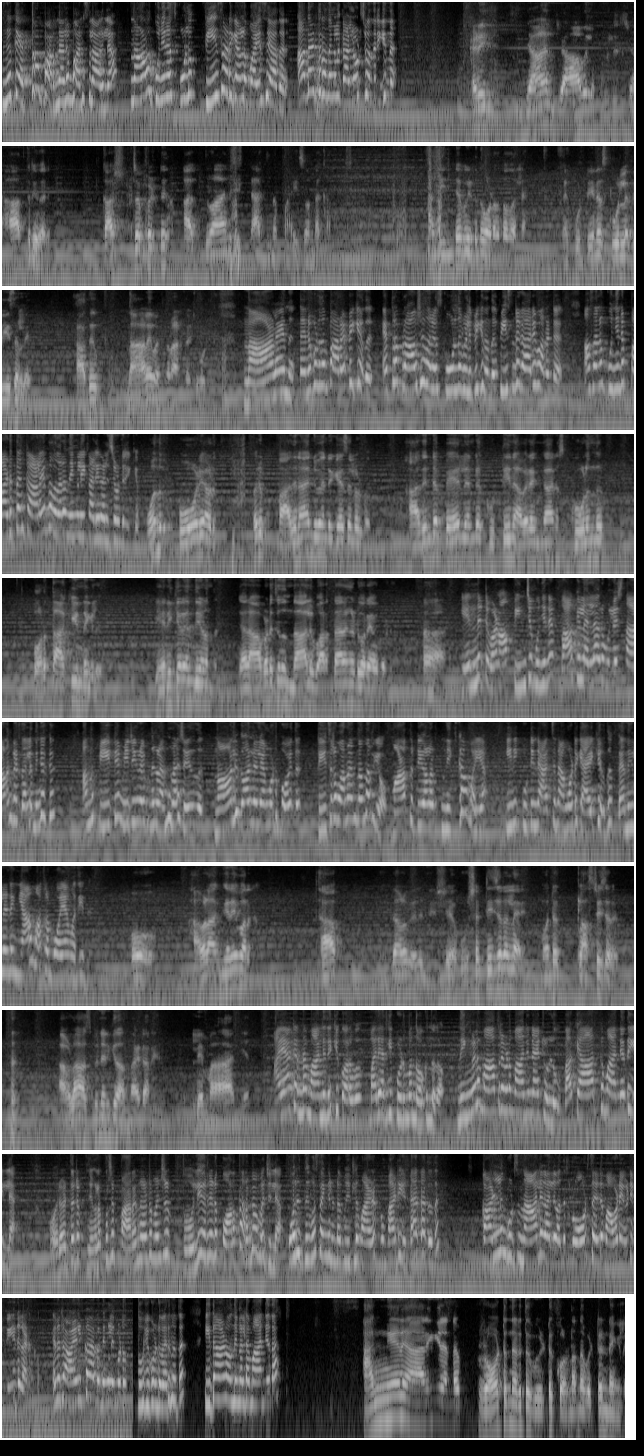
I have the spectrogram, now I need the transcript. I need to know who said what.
Speaker 1: നിങ്ങൾക്ക് എത്ര പറഞ്ഞാലും മനസ്സിലാവില്ല. നാളെ കുഞ്ഞിനെ സ്കൂളിൽ ഫീസ് അടയ്ക്കാനുള്ള പൈസ അത്. അതെത്ര നിങ്ങൾ കള്ളോടിച്ച് വന്നിരിക്കുന്നത്
Speaker 2: ഞാൻ രാവിലെ മുതൽ രാത്രി വരെ കഷ്ടപ്പെട്ട് അധ്വാനിച്ചുണ്ടാക്കുന്ന പൈസ ഉണ്ടാക്കാം അത് നിന്റെ വീട്ടിൽ നിന്ന് കൊണ്ടുവന്നതല്ല കുട്ടീന്റെ സ്കൂളിലെ ഫീസല്ലേ അത് നാളെ മറ്റന്നാൾ അടുത്ത ആഴ്ച കൊടുക്കും.
Speaker 1: നാളെ എന്നെ കൊണ്ടൊന്നും പറയിപ്പിക്കരുത്. എത്ര പ്രാവശ്യം തന്നെ സ്കൂളിൽ നിന്ന് വിളിപ്പിക്കുന്നത്? ഫീസിന്റെ കാര്യം പറഞ്ഞിട്ട്. അവസാനം കുഞ്ഞിന്റെ പഠിത്തം കളയുന്നത് വരെ നിങ്ങൾ ഈ കളി കളിച്ചുകൊണ്ടിരിക്കും
Speaker 2: ഒന്ന് പോടി അവിടുന്ന് ഒരു പതിനായിരം രൂപന്റെ കേസല്ലുള്ളൂ അതിന്റെ പേരിൽ എന്റെ കുട്ടീനെ അവരെങ്ങാനും സ്കൂളിൽ നിന്ന് പുറത്താക്കിയിട്ടുണ്ടെങ്കിൽ എനിക്കറിയാം എന്ത് ചെയ്യണമെന്ന്? ഞാൻ അവിടെ ചെന്ന് നാല് വർത്താനം അങ്ങോട്ട് പറയാവുള്ളൂ
Speaker 1: എന്നിട്ട് വേണം ആ പിഞ്ചു കുഞ്ഞിനെ ബാക്കിയുള്ള എല്ലാവരും മുന്നിൽ വെച്ച് നാണം കെടുത്താലേ നിങ്ങൾക്ക്? അന്ന് പി ടി മീറ്റിംഗ് നിങ്ങൾ എന്താ ചെയ്തത്? നാല് കാലിലല്ലേ അങ്ങോട്ട് പോയത്. ടീച്ചർ പറഞ്ഞ എന്താണെന്നറിയോ? മണത്തട്ടികളടുത്ത് നിൽക്കാൻ വയ്യ. ഇനി കുട്ടിന്റെ അച്ഛൻ അങ്ങോട്ടേക്ക് അയക്കരുത്. എന്തെങ്കിലും ഉണ്ടെങ്കിൽ ഞാൻ മാത്രം പോയാൽ മതി
Speaker 2: ഓ അവൾ അങ്ങനെ പറഞ്ഞു. ആ അവളെ പേര്? ഉഷ ടീച്ചർ അല്ലേ? മോന്റെ ക്ലാസ് ടീച്ചർ അവളെ ഹസ്ബൻഡ് എനിക്ക് നന്നായിട്ട് അറിയാം. അല്ലേ
Speaker 1: അയാൾക്ക് എന്താ മാന്യതയ്ക്ക് കുറവ്? മര്യാദയ്ക്ക് കുടുംബം നോക്കുന്നതോ? നിങ്ങൾ മാത്രം ഇവിടെ മാന്യനായിട്ടുള്ളൂ. ബാക്കി ആർക്കും മാന്യതയില്ല. ഓരോരുത്തരും നിങ്ങളെ കുറിച്ച് പറയുന്നതായിട്ട് മനുഷ്യർ തൊലി എറിഞ്ഞിട്ട് പുറത്തിറങ്ങാൻ പറ്റില്ല. ഒരു ദിവസമെങ്കിലും വീട്ടിൽ വഴക്കും അടി ഉണ്ടാക്കാത്തത്? കള്ളും കുടിച്ച് നാല് കാലം വന്നിട്ട് റോഡ് സൈഡും അവിടെ ഇവിടെ വീട് കിടക്കും. എന്നിട്ട് അയൽക്കാരനെ നിങ്ങൾ ഇങ്ങോട്ട് തൂക്കിക്കൊണ്ട് വരുന്നത് ഇതാണോ നിങ്ങളുടെ മാന്യത?
Speaker 2: അങ്ങനെ ആരെങ്കിലും എന്റെ റോട്ടിൽ നിന്ന് എടുത്ത് വീട്ടിൽ കൊണ്ടുവന്ന് വിട്ടുണ്ടെങ്കിൽ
